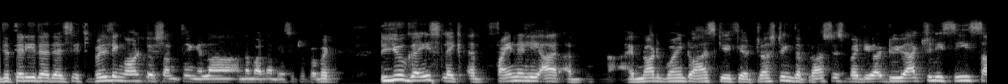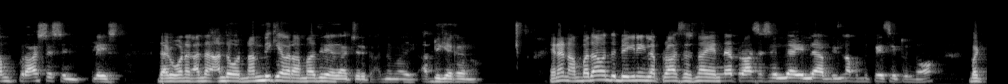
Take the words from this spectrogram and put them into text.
இது தெரியுது it's building all to something எல்லாம் அந்த மாதிரி தான் பேசிட்டு இருக்கோம். But to you guys like finally are I'm not going to ask you if you're trusting the process, but you are, do you actually see some process in place that உனக்கு அந்த அந்த ஒரு நம்பிக்கை வர மாதிரி ஏதாச்சும் இருக்கு? அந்த மாதிரி அப்படி கேட்கணும் ஏன்னா நம்ம தான் வந்து பிகினிங்ல ப்ராசஸ்னா என்ன ப்ராசஸ் இல்ல இல்ல அப்படின்லாம் வந்து பேசிட்டு இருந்தோம். பட்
